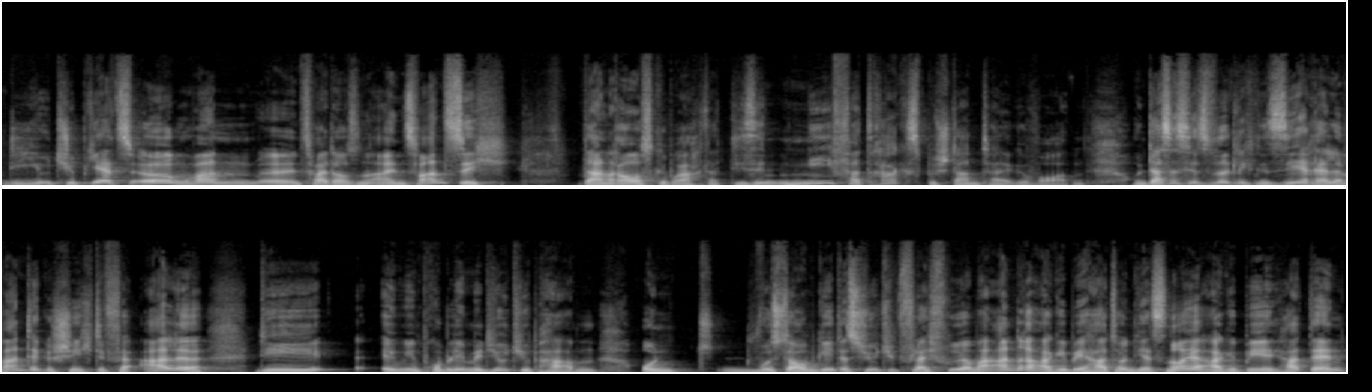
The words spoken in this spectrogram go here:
die YouTube jetzt irgendwann äh, in 2021 dann rausgebracht hat, die sind nie Vertragsbestandteil geworden. Und das ist jetzt wirklich eine sehr relevante Geschichte für alle, die irgendwie ein Problem mit YouTube haben und wo es darum geht, dass YouTube vielleicht früher mal andere AGB hatte und jetzt neue AGB hat, denn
